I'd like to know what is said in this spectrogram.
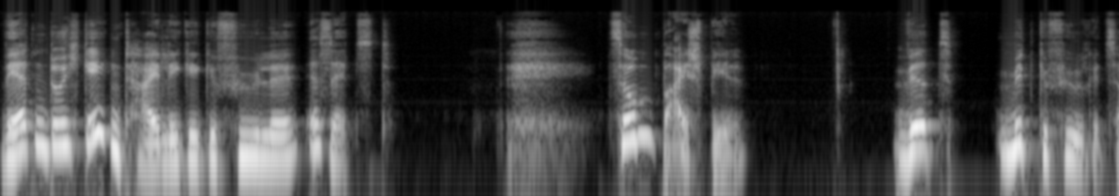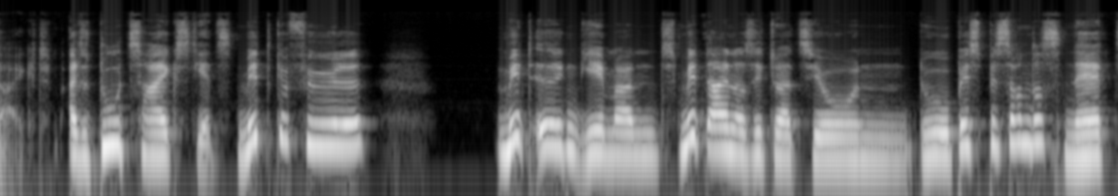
werden durch gegenteilige Gefühle ersetzt. Zum Beispiel wird Mitgefühl gezeigt. Also du zeigst jetzt Mitgefühl mit irgendjemand, mit einer Situation. Du bist besonders nett,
